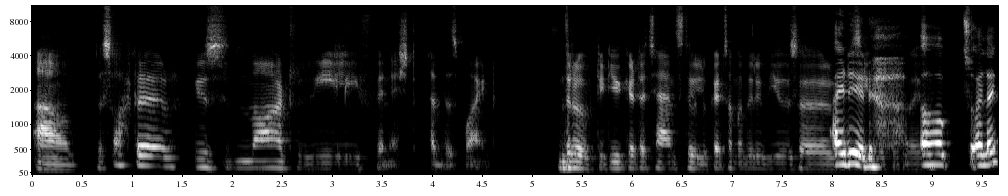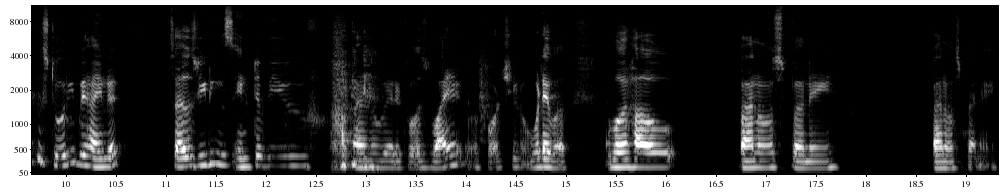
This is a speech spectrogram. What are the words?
Um, the software is not really finished at this point. Dhruv, did you get a chance to look at some of the reviews? Or I did. what the device is? Uh, so I like the story behind it. So I was reading this interview, I don't know where it was, Wired or Fortune or whatever, about how Panos Panay, Panos Panay,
